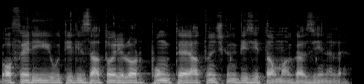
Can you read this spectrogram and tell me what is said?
oferi utilizatorilor puncte atunci când vizitau magazinele.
